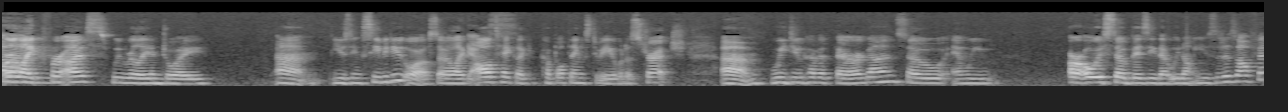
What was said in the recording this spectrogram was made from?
or like Um, for us, we really enjoy um, using CBD oil. So like I'll take like a couple things to be able to stretch. Um, we do have a Theragun, so and we are always so busy that we don't use it as often.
